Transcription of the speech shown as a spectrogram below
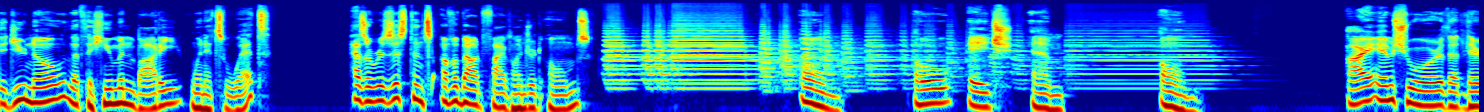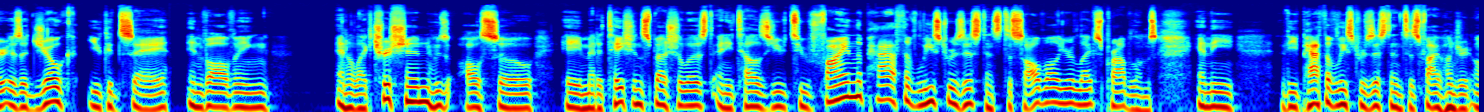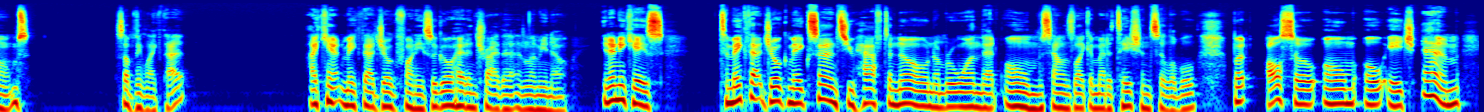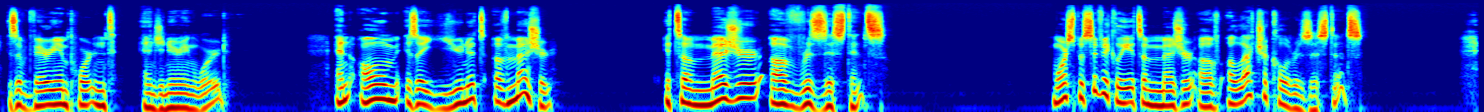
Did you know that the human body, when it's wet, has a resistance of about 500 ohms? Ohm. O H M. Ohm. I am sure that there is a joke you could say involving an electrician who's also a meditation specialist, and he tells you to find the path of least resistance to solve all your life's problems. And the the path of least resistance is 500 ohms, something like that. I can't make that joke funny, so go ahead and try that and let me know. In any case, to make that joke make sense, you have to know number one, that ohm sounds like a meditation syllable, but also ohm, O H M, is a very important engineering word. An ohm is a unit of measure, it's a measure of resistance. More specifically, it's a measure of electrical resistance.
